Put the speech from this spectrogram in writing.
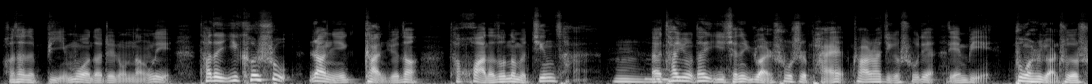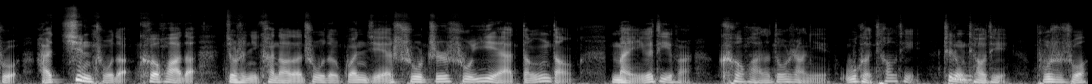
和他的笔墨的这种能力。他的一棵树，让你感觉到他画的都那么精彩。嗯呃，他用他以前的远处是排抓抓几个书店点笔，不管是远处的树，还近处的刻画的，就是你看到的树的关节、树枝、树叶啊等等，每一个地方刻画的都是让你无可挑剔。这种嗯挑剔不是说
